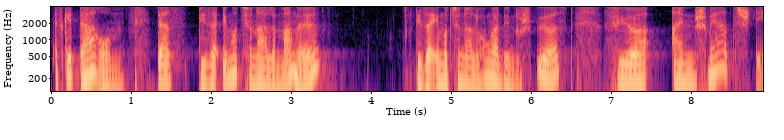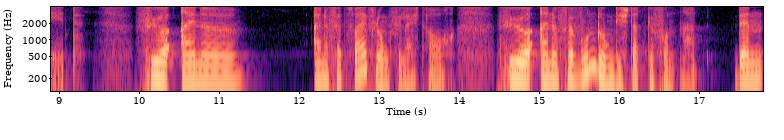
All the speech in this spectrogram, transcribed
Es geht darum, dass dieser emotionale Mangel, dieser emotionale Hunger, den du spürst, für einen Schmerz steht, für eine, eine Verzweiflung vielleicht auch, für eine Verwundung, die stattgefunden hat. Denn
